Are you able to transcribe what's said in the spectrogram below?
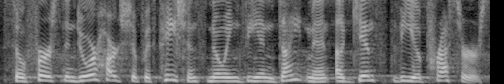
so, first, endure hardship with patience, knowing the indictment against the oppressors.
